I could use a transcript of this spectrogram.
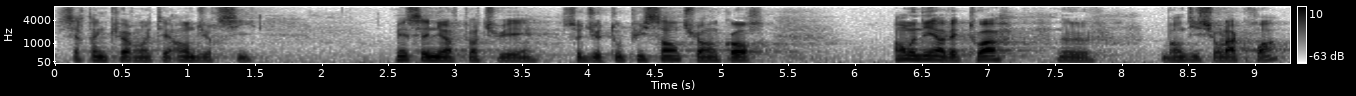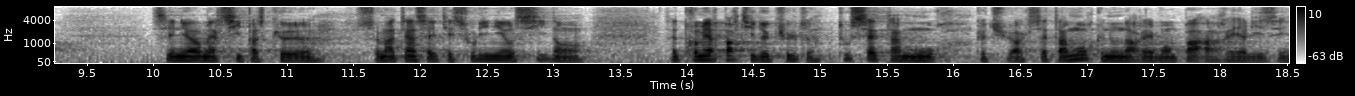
certains cœurs ont été endurcis. Mais Seigneur, toi, tu es ce Dieu tout-puissant, tu as encore emmené avec toi le bandit sur la croix. Seigneur, merci parce que ce matin, ça a été souligné aussi dans cette première partie de culte, tout cet amour que tu as, cet amour que nous n'arrivons pas à réaliser.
